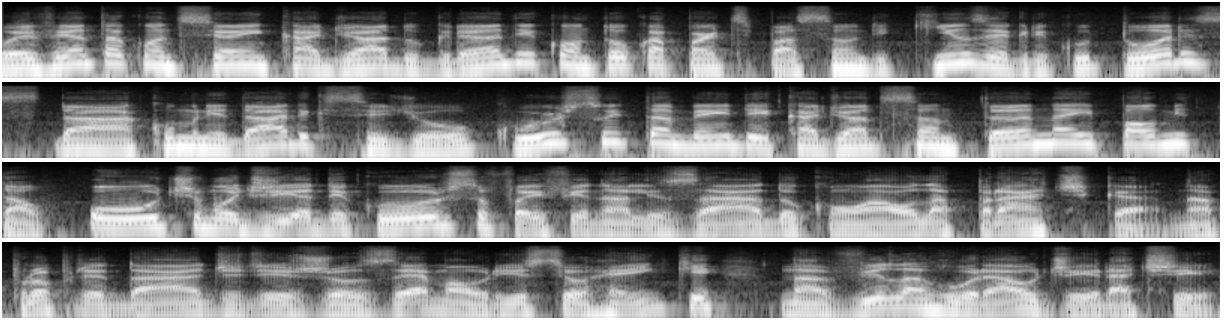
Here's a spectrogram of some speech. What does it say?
O evento aconteceu em Cadeado Grande e contou com a participação de 15 agricultores da comunidade que sediou o curso e também de Cadeado Santana e Palmital. O último dia de curso foi finalizado com aula prática na propriedade de José Maurício Henke, na Vila Rural de Irati.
